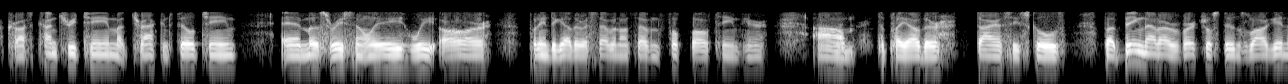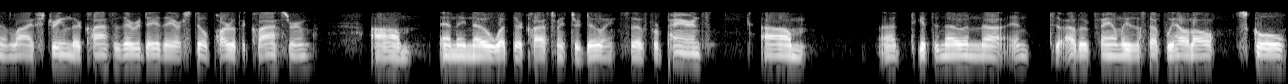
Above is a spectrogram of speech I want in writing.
a cross country team, a track and field team, and most recently we are putting together a seven on seven football team here um, to play other diocese schools. But being that our virtual students log in and live stream their classes every day, they are still part of the classroom, um, and they know what their classmates are doing. So for parents, um, uh, to get to know and uh, and to other families and stuff. We held all school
